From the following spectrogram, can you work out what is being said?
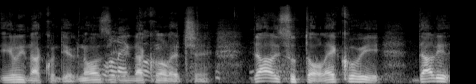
ili nakon dijagnoze ili nakon lečenja. Da li su to lekovi, da li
